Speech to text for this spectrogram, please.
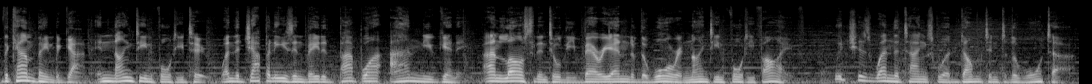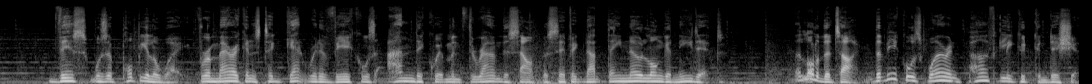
The campaign began in 1942 when the Japanese invaded Papua and New Guinea and lasted until the very end of the war in 1945, which is when the tanks were dumped into the water. This was a popular way for Americans to get rid of vehicles and equipment throughout the South Pacific that they no longer needed. A lot of the time, the vehicles were in perfectly good condition,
